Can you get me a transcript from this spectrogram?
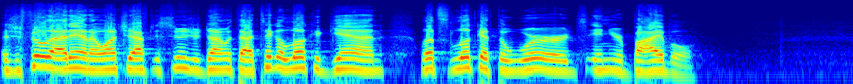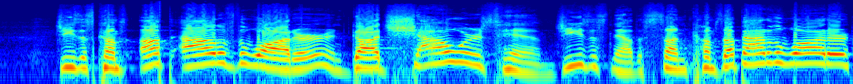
As you fill that in, I want you, after, as soon as you're done with that, take a look again. Let's look at the words in your Bible. Jesus comes up out of the water and God showers him. Jesus, now the Son, comes up out of the water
